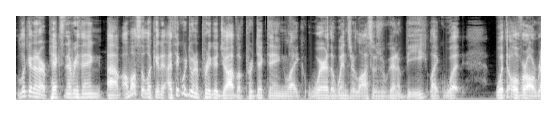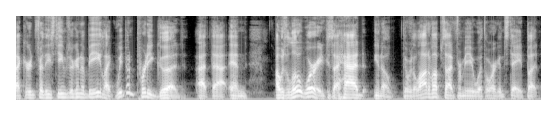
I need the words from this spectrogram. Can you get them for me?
looking at our picks and everything. Um, I'm also looking at. I think we're doing a pretty good job of predicting like where the wins or losses are going to be, like what what the overall record for these teams are going to be. Like we've been pretty good at that, and I was a little worried because I had you know there was a lot of upside for me with Oregon State, but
